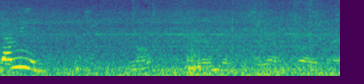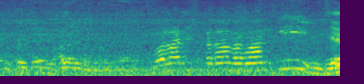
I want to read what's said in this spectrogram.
जमीन बोला विश्वकर्मा भगवान की। जय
